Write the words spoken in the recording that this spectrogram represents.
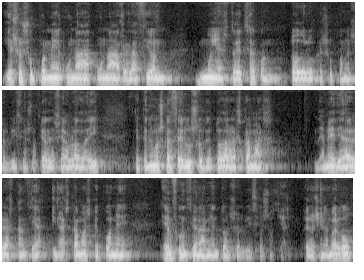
Y eso supone una, una relación muy estrecha con todo lo que supone servicios sociales. Se ha hablado ahí que tenemos que hacer uso de todas las camas de media larga estancia y las camas que pone en funcionamiento el servicio social. Pero, sin embargo,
